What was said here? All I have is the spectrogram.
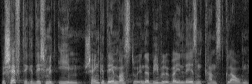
Beschäftige dich mit ihm. Schenke dem, was du in der Bibel über ihn lesen kannst, Glauben.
